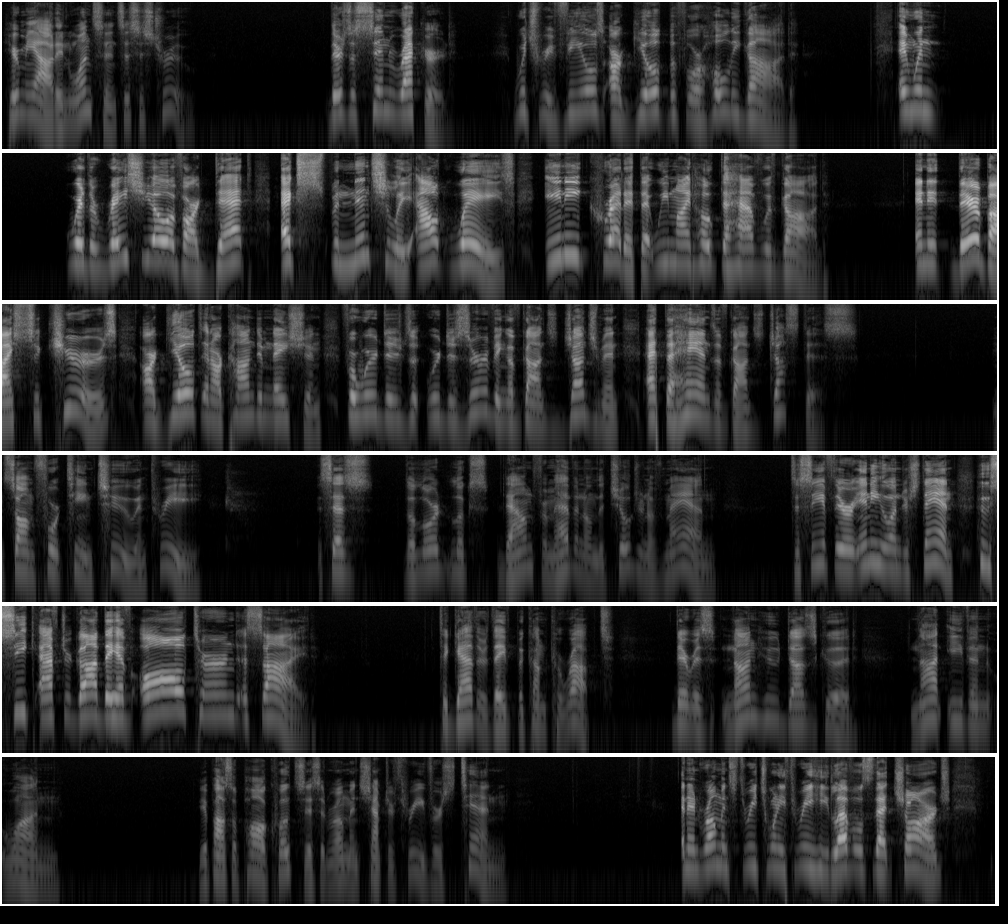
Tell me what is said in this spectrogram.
hear me out, in one sense, this is true. There's a sin record which reveals our guilt before holy God. And when where the ratio of our debt exponentially outweighs any credit that we might hope to have with God. And it thereby secures our guilt and our condemnation, for we're, des- we're deserving of God's judgment at the hands of God's justice. In Psalm 14, 2 and 3, it says, The Lord looks down from heaven on the children of man to see if there are any who understand, who seek after God. They have all turned aside. Together they've become corrupt. There is none who does good, not even one. The apostle Paul quotes this in Romans chapter 3 verse 10. And in Romans 3:23 he levels that charge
